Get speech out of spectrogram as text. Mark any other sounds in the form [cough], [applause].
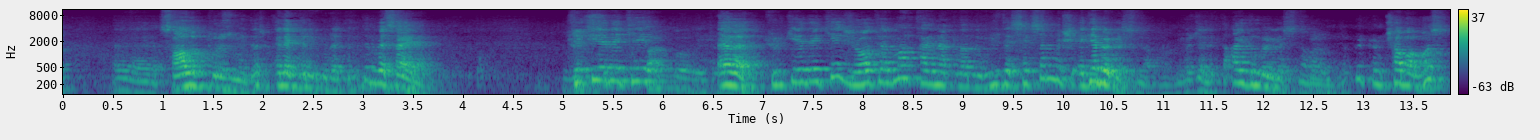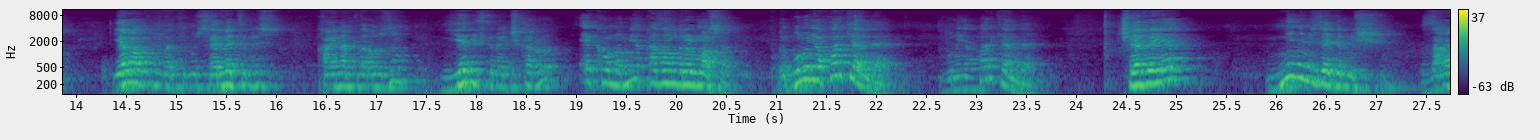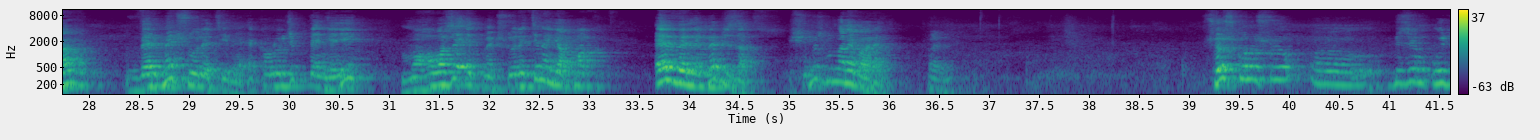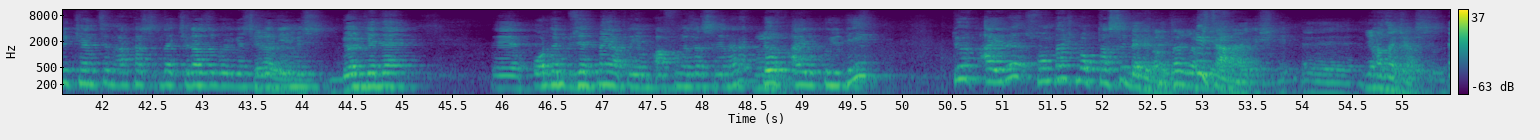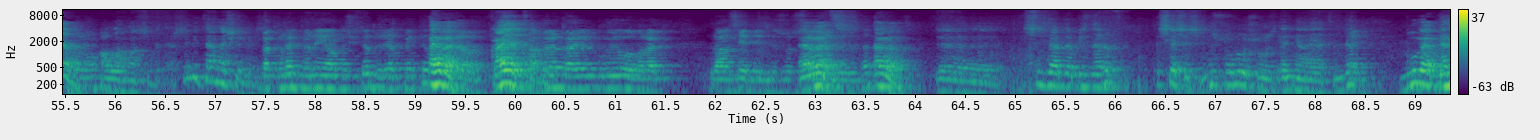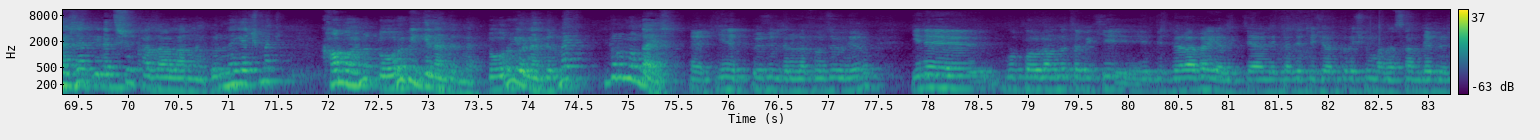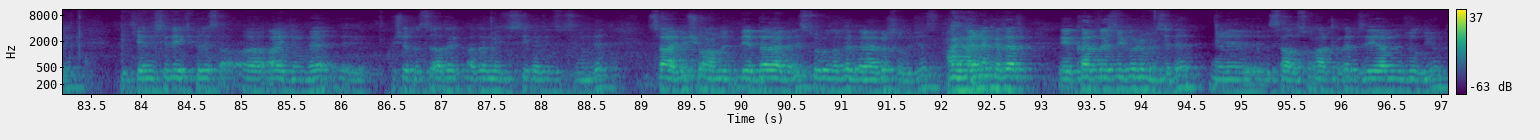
e, sağlık turizmidir, elektrik üretimidir vesaire. Türkiye'deki. Evet, Türkiye'deki jeotermal kaynakların yüzde 85'i Ege bölgesinde bulunuyor. Özellikle Aydın bölgesinde bulunuyor. Bütün çabamız yer altındaki bu servetimiz, kaynaklarımızın yer üstüne çıkarılıp ekonomiye kazandırılması. Bunu yaparken de, bunu yaparken de çevreye minimize edilmiş zarar vermek suretiyle ekolojik dengeyi muhafaza etmek suretiyle yapmak evvelin ve bizzat. İşimiz bundan ibaret. Evet. Söz konusu e, bizim Uydu kentin arkasında Kirazlı bölgesi Kirazlı. dediğimiz bölgede e, orada bir düzeltme yapayım affınıza sığınarak Hı. dört ayrı kuyu değil dört ayrı sondaj noktası belirledik. Bir tane eş- e, kazacağız. Evet. Allah nasip bir tane şey. Bakın hep böyle yanlışlıkla düzeltmekte Evet, fayda var. gayet tabii. Ayrı kuyu olarak lanse edildi sosyal Evet, medyada. evet. E, sizler de bizlerin sesisini soluyorsunuz en nihayetinde. Evet. Bu ve benzer iletişim kazalarının önüne geçmek, kamuoyunu doğru bilgilendirmek, doğru yönlendirmek durumundayız. Evet, yine özür dilerim lafınızı bölüyorum. Yine e, bu programda tabii ki e, biz beraber geldik. Değerli gazeteci arkadaşım var Hasan Devreli. E, Kendisi de Ekspres Aydın ve e, Kuşadası Ada, Ada Meclisi gazetesinin de sahibi. Şu anda bir beraberiz. Soruları beraber soracağız. Hay hay. Her ne kadar e, kadrajda görünmese de e, sağ olsun arkada bize yardımcı oluyor.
